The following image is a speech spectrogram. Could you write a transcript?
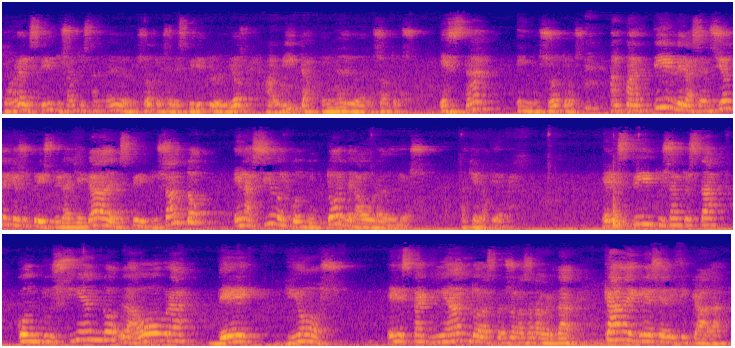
que ahora el Espíritu Santo está en medio de nosotros. El Espíritu de Dios habita en medio de nosotros. Está en nosotros. A partir de la ascensión de Jesucristo y la llegada del Espíritu Santo, Él ha sido el conductor de la obra de Dios. aquí en la tierra. El Espíritu Santo está conduciendo la obra de Dios. Él está guiando a las personas a la verdad. Cada iglesia edificada,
